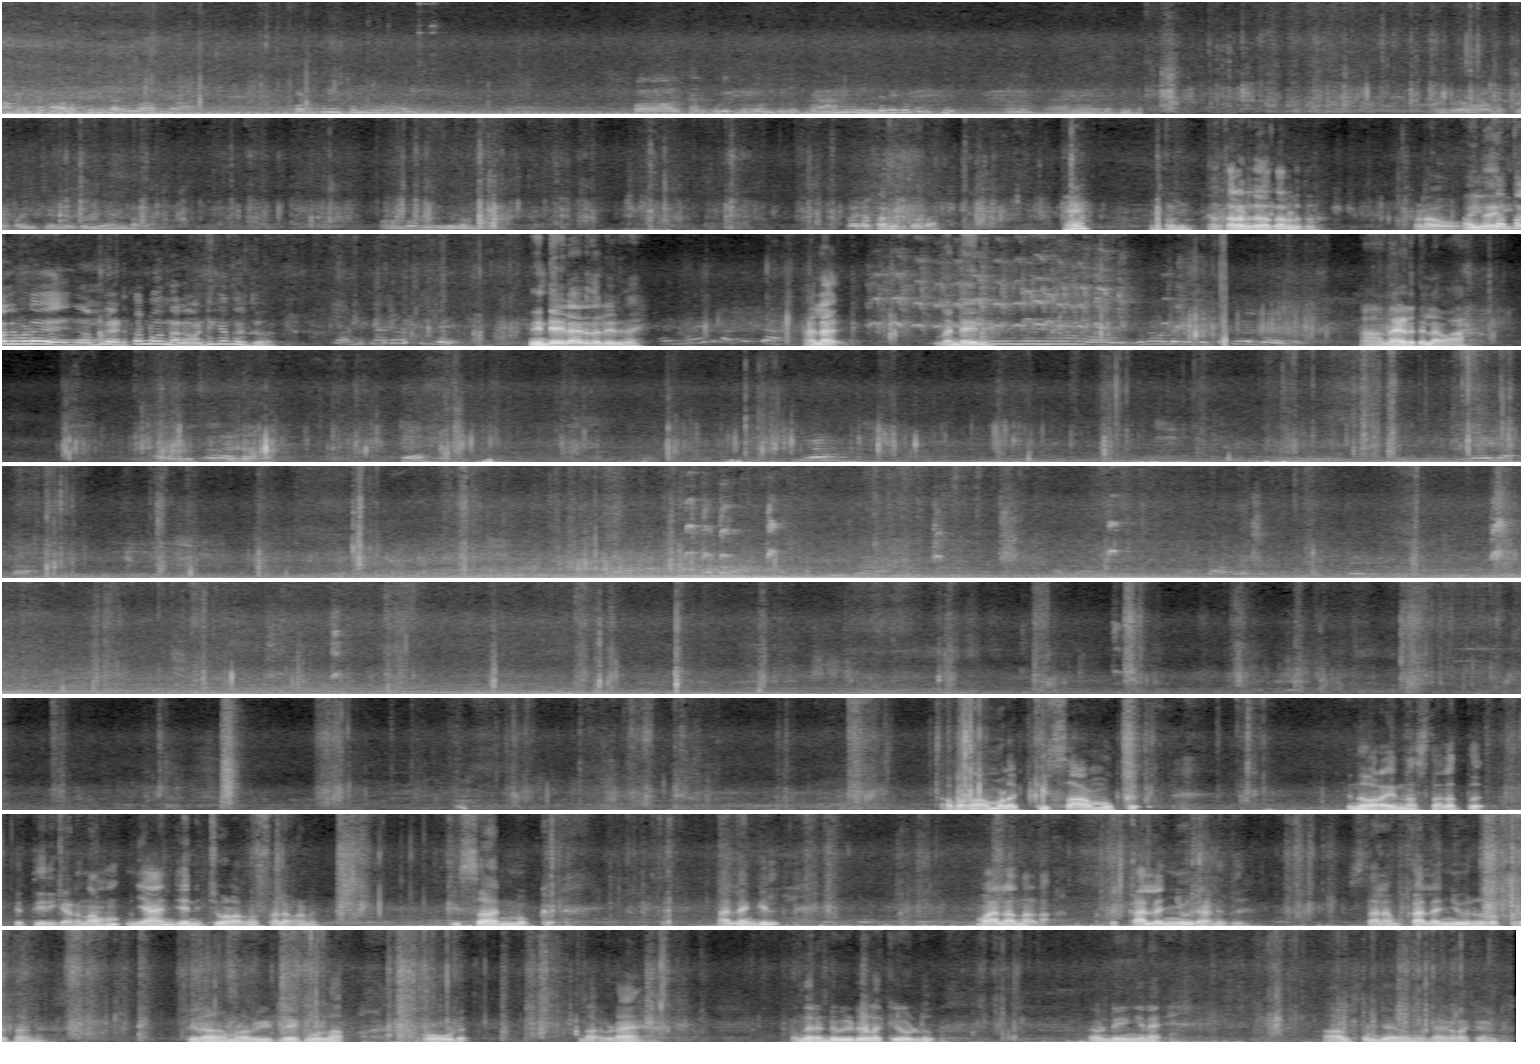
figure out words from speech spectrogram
അവിടുത്തെ കുളത്തിൽ വെള്ളമുണ്ടോ കുളത്തിൽ ഇഷ്ടം പോലെ വെള്ളം. ആൾക്കാർ കുളിക്കുന്നുണ്ട് ഞാൻ നീന്തലൊക്കെ പണ്ട് ഓമയ്ക്ക പൈസ എന്നിട്ട് വേണ്ട പുറമ്പോട്ട് നിൽക്കുന്നുണ്ട് കത്താൻ എടുത്തോടാ കത്താലെടുത്തോ കത്താലെടുത്തോ എടാ അയ്യോ കത്താൽ ഇവിടെ നമ്മൾ എടുത്തോണ്ട് വന്നായിരുന്നു വണ്ടിക്കകത്ത് വെച്ചോ? നിന്റെ കയ്യിലായിരുന്നല്ലോ ഇരുന്നേ? അല്ല വെണ്ടയിൽ കയ്യിൽ ആ എന്നാ എടുത്തില്ല വാ. അപ്പോൾ നമ്മൾ കിസാമുക്ക് എന്ന് പറയുന്ന സ്ഥലത്ത് എത്തിയിരിക്കുകയാണ്. നം ഞാൻ ജനിച്ചു വളർന്ന സ്ഥലമാണ് കിസാൻ മുക്ക് അല്ലെങ്കിൽ മലനട. കലഞ്ഞൂരാണിത്. സ്ഥലം കലഞ്ഞൂരിന് തൊട്ടടുത്താണ്. ഇതാണ് നമ്മുടെ വീട്ടിലേക്കുള്ള റോഡ്. എന്താ ഇവിടെ ഒന്ന് രണ്ട് വീടുകളൊക്കെ ഉള്ളൂ അതുകൊണ്ട് ഇങ്ങനെ ആൾ സഞ്ചാരമൊന്നുമില്ല കിടക്കുകയാണ്.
